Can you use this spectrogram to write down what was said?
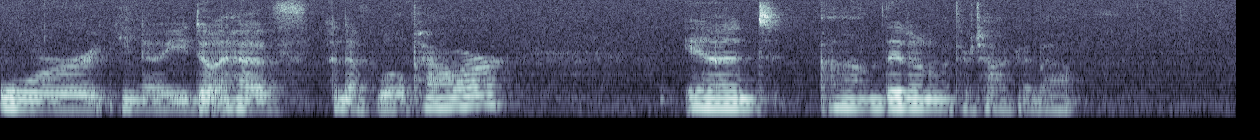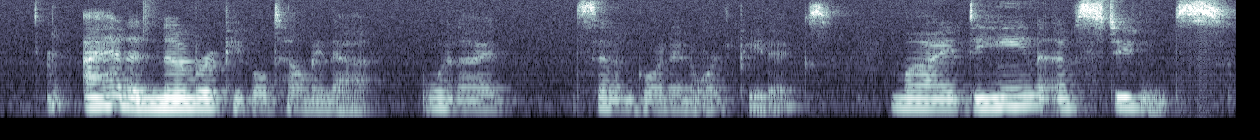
or you know you don't have enough willpower, and um, they don't know what they're talking about. I had a number of people tell me that when I said I'm going into orthopedics. My dean of students,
